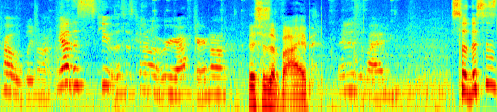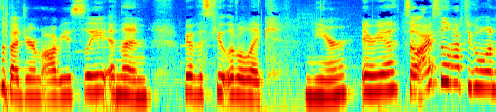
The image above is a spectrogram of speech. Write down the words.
Probably not. Yeah, this is cute. This is kind of what we were after, huh? This is a vibe. It is a vibe. So this is the bedroom, obviously, and then we have this cute little like near area. So I still have to go on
